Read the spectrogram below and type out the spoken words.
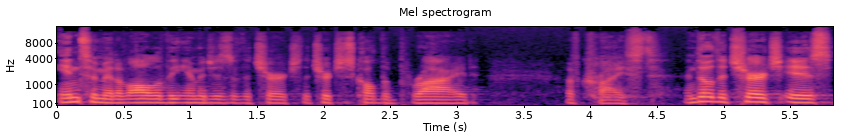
intimate of all of the images of the church, the church is called the bride of Christ. And though the church is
